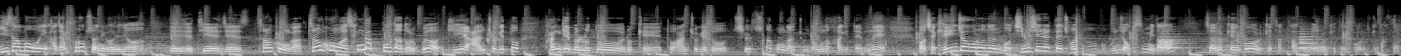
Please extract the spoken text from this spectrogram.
2350이 가장 풀옵션이거든요. 근데 이제 뒤에 이제 트렁크 공간, 트렁크 공간 생각보다 넓고요. 뒤에 안쪽에 또 단계별로 또 이렇게 또 안쪽에도 실- 수납 공간 좀 넉넉하기 때문에 어, 제 개인적으로는 뭐 짐 실을 때 전혀 뭐 문제 없습니다. 자 이렇게 하고 이렇게 딱 닫으면 이렇게 되고 이렇게 딱 돼요.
